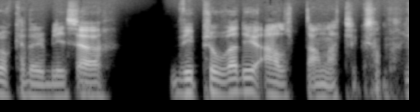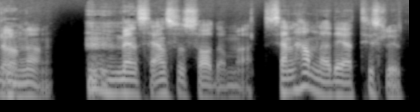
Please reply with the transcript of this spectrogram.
råkade det bli så. Ja. Vi provade ju allt annat liksom, Ja. innan. Men sen så sa de att, sen hamnade jag till slut,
